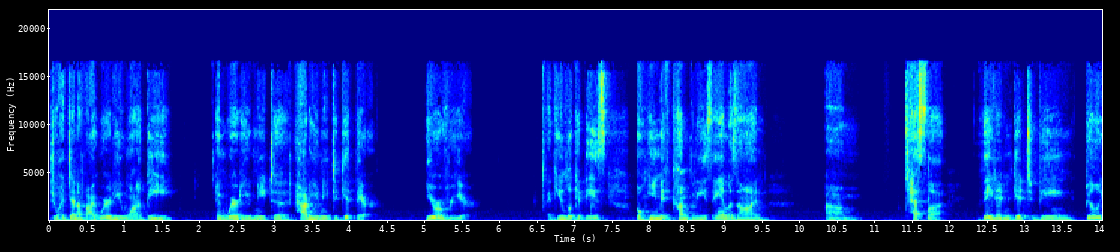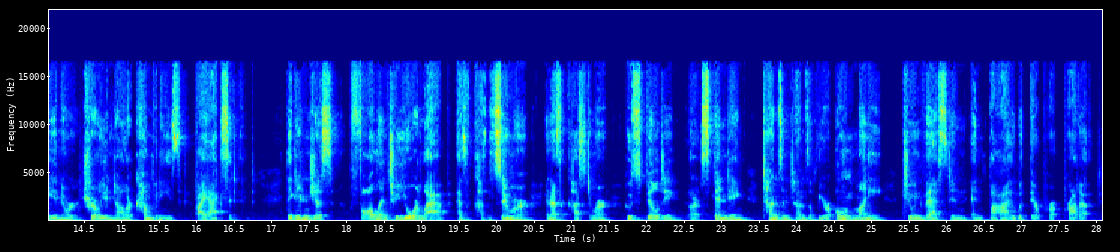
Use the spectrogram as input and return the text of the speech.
to identify where do you want to be and where do you need to, how do you need to get there year over year. If you look at these behemoth companies, Amazon, um, Tesla, they didn't get to being billion or trillion dollar companies by accident. They didn't just fall into your lap as a consumer and as a customer who's building uh, spending tons and tons of your own money to invest in and buy with their product.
